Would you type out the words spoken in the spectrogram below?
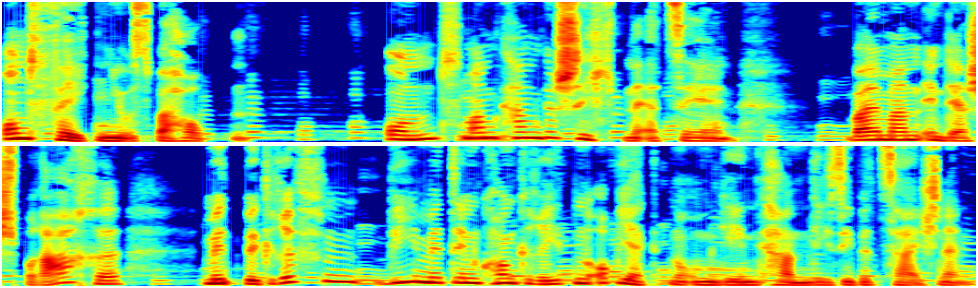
und Fake News behaupten. Und man kann Geschichten erzählen, weil man in der Sprache mit Begriffen wie mit den konkreten Objekten umgehen kann, die sie bezeichnen.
